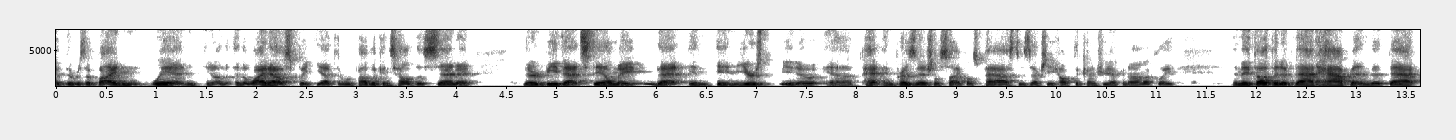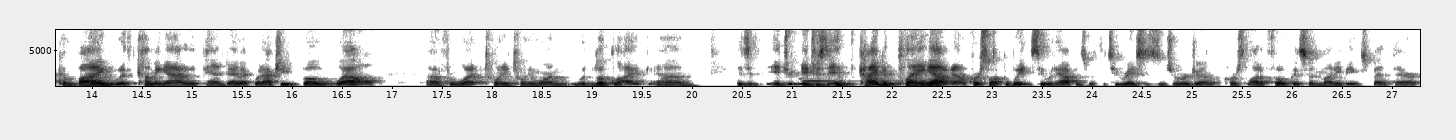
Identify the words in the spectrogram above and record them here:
if, there was a Biden win, you know, in the White House, but yet the Republicans held the Senate, there'd be that stalemate that in in years, you know, uh, in presidential cycles past has actually helped the country economically. And they thought that if that happened, that that combined with coming out of the pandemic would actually bode well uh, for what 2021 would look like. Um, it's interesting and kind of playing out now. Of course, we'll have to wait and see what happens with the two races in Georgia. Of course, a lot of focus and money being spent there.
